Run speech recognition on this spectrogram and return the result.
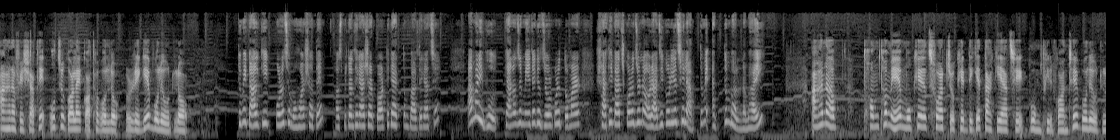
আহনাফের সাথে উঁচু গলায় কথা বলল রেগে বলে উঠল তুমি কাল কি করেছ মহুয়ার সাথে? হসপিটাল থেকে আসার পর থেকে একদম পাল্টে গেছে? আমারই ভুল। কেন যে মেয়েটাকে জোর করে তোমার সাথে কাজ করার জন্য রাজি করিয়েছিলাম? তুমি একদম ভালো না ভাই। আহনাব থমথমে মুখে ছোঁয়ার চোখের দিকে তাকিয়ে আছে গম্ভীর কণ্ঠে বলে উঠল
